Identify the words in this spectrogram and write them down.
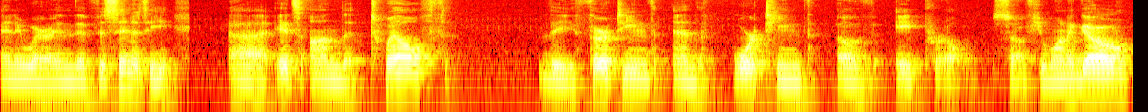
anywhere in the vicinity, uh, it's on the 12th, the 13th, and the 14th of April. So if you want to go,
